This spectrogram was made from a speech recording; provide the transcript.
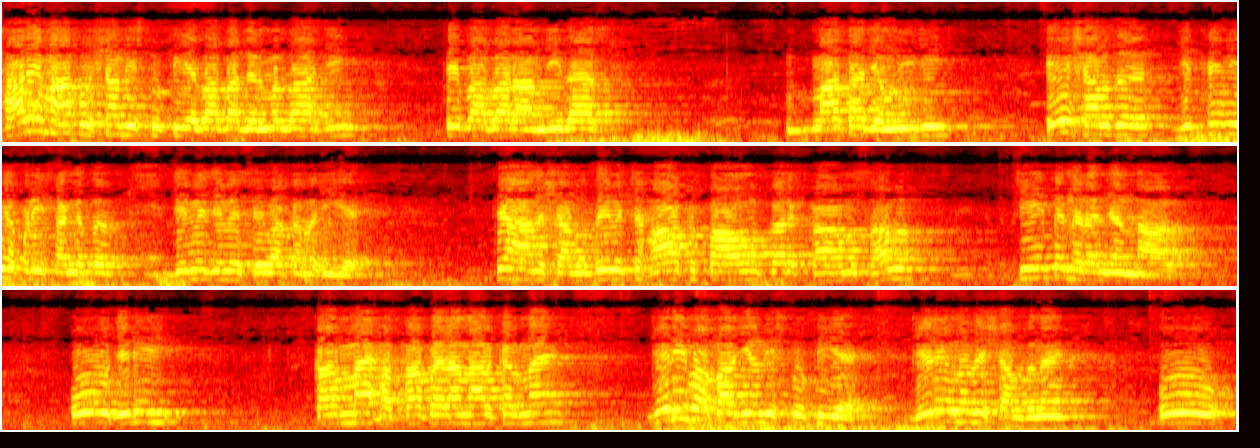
ਸਾਰੇ ਮਹਾਪੁਰਸ਼ਾਂ ਦੀ ਸਤੁਤੀ ਹੈ ਬਾਬਾ ਨਿਰਮਲ ਦਾਸ ਜੀ ਤੇ ਬਾਬਾ ਰਾਮ ਜੀ ਦਾਸ ਮਾਤਾ ਜੌਣੀ ਜੀ। ਇਹ ਸ਼ਬਦ ਜਿੱਥੇ ਵੀ ਆਪਣੀ ਸੰਗਤ ਜਿਵੇਂ ਜਿਵੇਂ ਸੇਵਾ ਕਰ ਰਹੀ ਹੈ, ਧਿਆਨ ਸ਼ਬਦ ਦੇ ਵਿੱਚ ਹੱਥ, ਪਾਉ, ਕਰ, ਕਾਮ ਸਭ ਚੇਤ ਨਿਰੰਜਨ ਨਾਲ। ਉਹ ਜਿਹੜੀ ਕੰਮ ਹੈ, ਹੱਥਾਂ, ਪੈਰਾਂ ਨਾਲ ਕਰਨਾ ਹੈ ਜਿਹੜੀ ਬਾਬਾ ਜੀਆਂ ਦੀ ਸਤੁਤੀ ਹੈ, ਜਿਹੜੇ ਉਹਨਾਂ ਦੇ ਸ਼ਬਦ ਨੇ, ਉਹ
